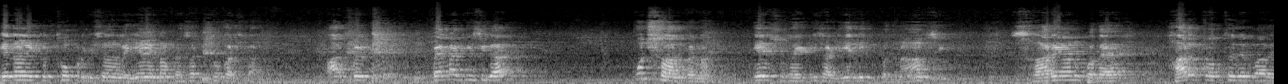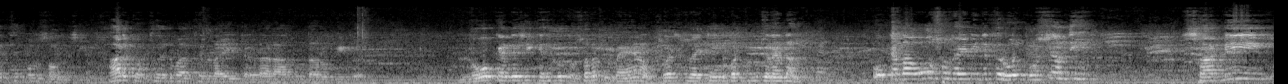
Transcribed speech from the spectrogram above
ਇਹਨਾਂ ਨੇ ਕਿੱਥੋਂ ਪਰਮਿਸ਼ਨਾਂ ਲਈਆਂ, ਇਹਨਾਂ ਪੈਸਾ ਕਿੱਥੋਂ ਖਰਚ ਕਰਤਾ ਅੱਜ ਪਹਿਲਾਂ ਕੀ ਸੀਗਾ? ਕੁਝ ਸਾਲ ਪਹਿਲਾਂ ਇਹ ਸੁਸਾਇਟੀ ਸਾਡੀ ਇੰਨੀ ਬਦਨਾਮ ਸੀ। ਸਾਰਿਆਂ ਨੂੰ ਪਤਾ ਹੈ, ਹਰ ਚੌਥੇ ਦਿਨ ਬਾਅਦ ਇੱਥੇ ਪੁਲਿਸ ਆਉਂਦੀ ਸੀ। ਹਰ ਚੌਥੇ ਦਿਨ ਬਾਅਦ ਇੱਥੇ ਲੜਾਈ, ਝਗੜਾ, ਰਾਤ ਨੂੰ ਦਾਰੂ ਪੀ ਕੇ। ਲੋਕ ਕਹਿੰਦੇ ਸੀ, ਕਿਸੇ ਨੂੰ ਦੱਸੋ ਨਾ ਕਿ ਮੈਂ ਆਕਸਫੋਰਡ ਸੁਸਾਇਟੀ ਨੰਬਰ 2 ਚ ਰਹਿੰਦਾ। ਉਹ ਕਹਿੰਦਾ ਉਹ ਸੁਸਾਇਟੀ ਜਿੱਥੇ ਰੋਜ਼ ਪੁਲਿਸ ਜਾਂਦੀ ਸੀ, ਸਾਡੀ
